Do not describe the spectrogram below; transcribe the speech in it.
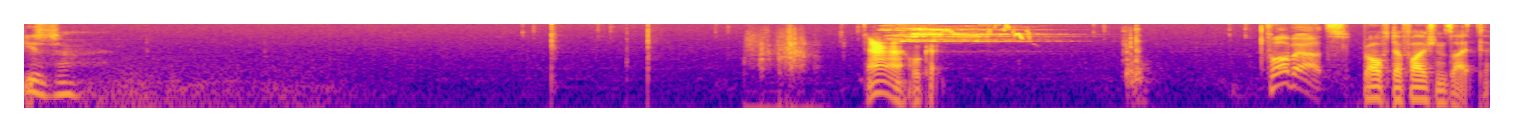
Diese. Ah, okay. Vorwärts. War auf der falschen Seite.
